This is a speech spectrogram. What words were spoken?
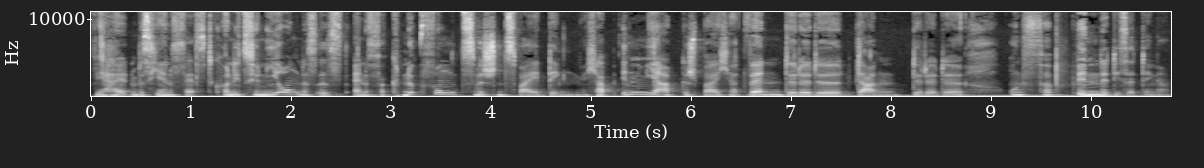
Wir halten bis hierhin fest. Konditionierung, das ist eine Verknüpfung zwischen zwei Dingen. Ich habe in mir abgespeichert, wenn, dann, und verbinde diese Dinge.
